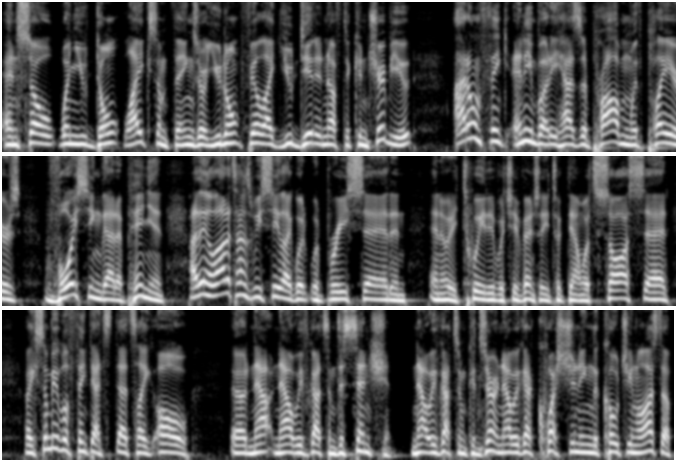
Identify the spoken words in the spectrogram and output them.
and so when you don't like some things or you don't feel like you did enough to contribute, I don't think anybody has a problem with players voicing that opinion. I think a lot of times we see like what, what Breece said and, and what he tweeted, which eventually he took down, what Sauce said. Like some people think that's that's like, oh, uh, now now we've got some dissension. Now we've got some concern. Now we've got questioning the coaching and all that stuff.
